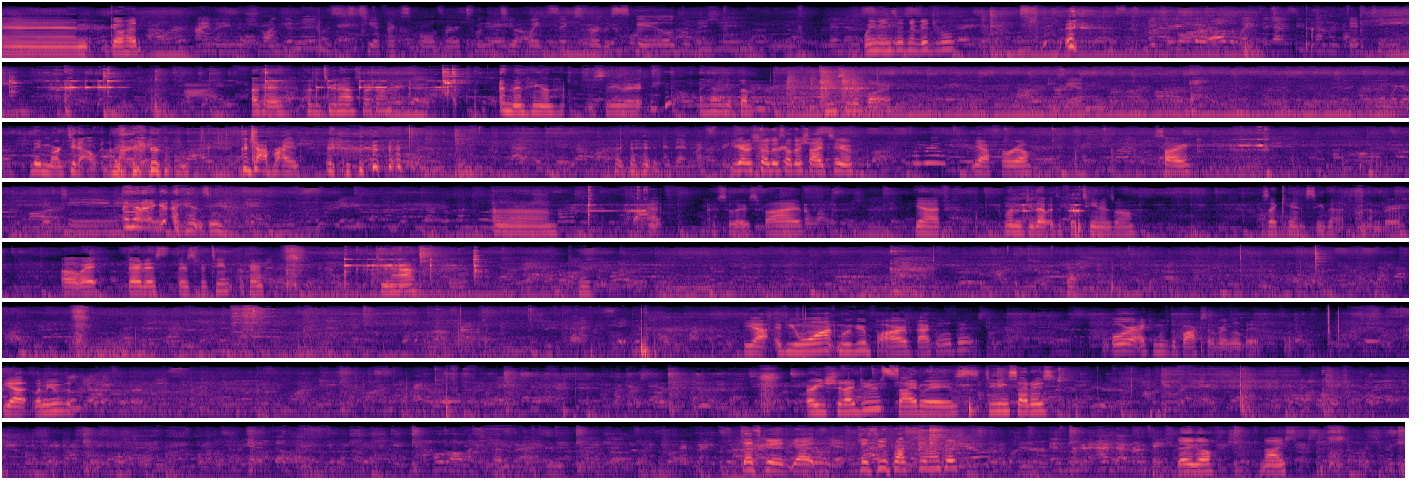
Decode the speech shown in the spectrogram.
And go ahead. Hi, my name is Siobhan Goodman. This is TFX qualifier 22.6 for the scale division. Women's individual. Make sure you show all the weights. I gotta see the number 15. Five. Okay, put the two and a half back on. Very good. And then hang on. You stay there. I gotta get the. Can you see the bar? They marked it out with the marker. Good job, Brian. okay. And then my space. You gotta show this other side too. Yeah, for real. Sorry. 15. I gotta get. I can't see. Um. Five. So there's five. Yeah, if you want to do that with the 15 as well. Because I can't see that number. Oh, wait. There it is. There's 15. Okay. Two and a half. Okay. Yeah, if you want, move your bar back a little bit. Or I can move the box over a little bit. Yeah, let me move the. Or should I do sideways? Do you think sideways? That's good. Yeah, just do a practice one real quick. That. There you go. Nice.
